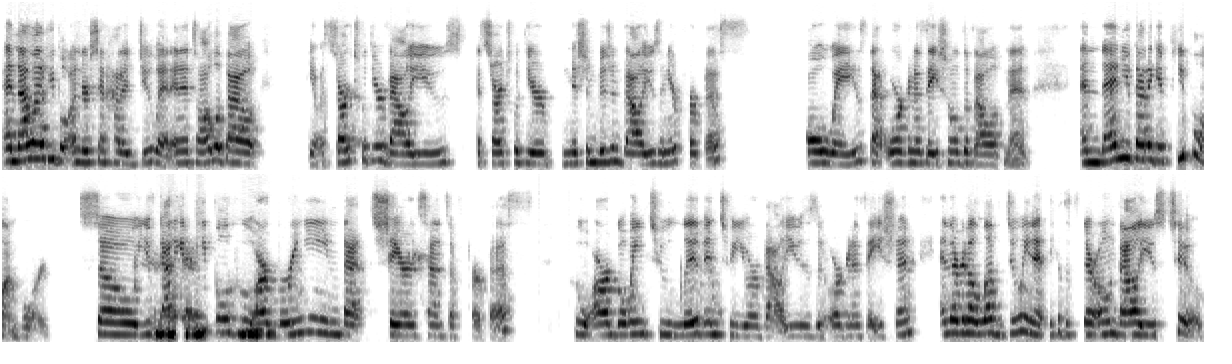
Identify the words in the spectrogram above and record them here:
And not a lot of people understand how to do it. And it's all about you know it starts with your values it starts with your mission vision values and your purpose always that organizational development and then you've got to get people on board so you've got to get people who are bringing that shared sense of purpose who are going to live into your values as an organization and they're going to love doing it because it's their own values too.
